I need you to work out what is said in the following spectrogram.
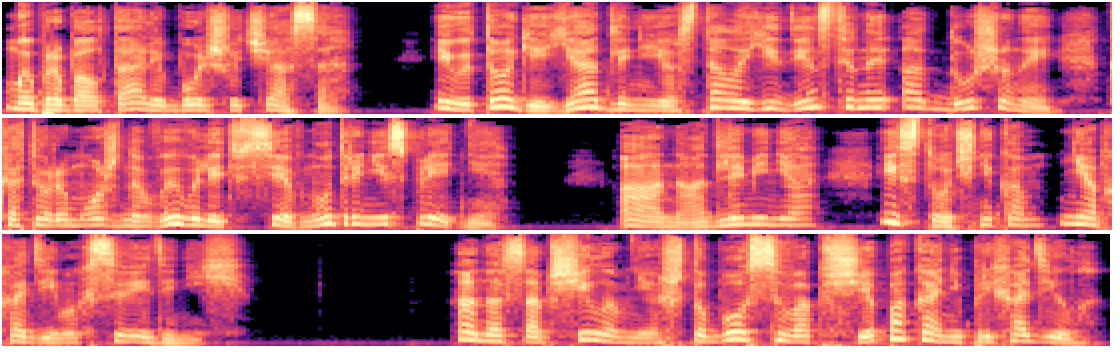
Мы проболтали больше часа. И в итоге я для нее стала единственной отдушиной, которой можно вывалить все внутренние сплетни. А она для меня – источником необходимых сведений. Она сообщила мне, что босс вообще пока не приходил –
